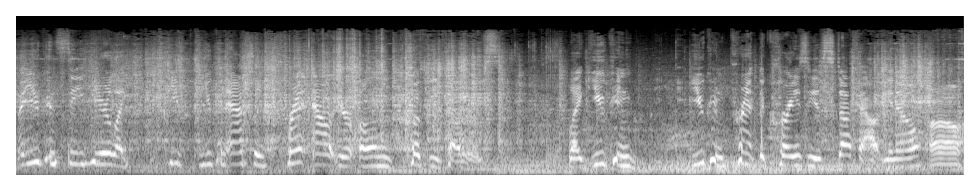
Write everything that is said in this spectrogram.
But you can see here, like, you can actually print out your own cookie cutters. Like, you can, you can print the craziest stuff out, you know? uh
